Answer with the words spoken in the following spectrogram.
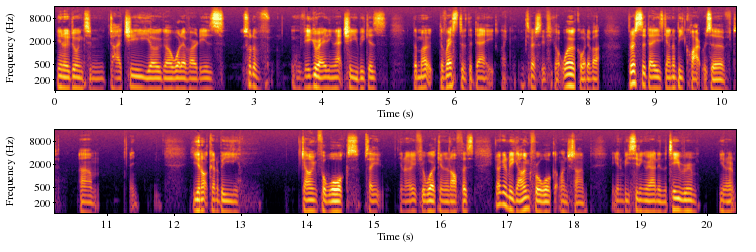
you know, doing some tai chi, yoga, whatever it is, sort of invigorating that chi because the mo- the rest of the day, like especially if you've got work or whatever, the rest of the day is going to be quite reserved. Um, you're not going to be going for walks. Say, you know, if you're working in an office, you're not going to be going for a walk at lunchtime. You're going to be sitting around in the tea room, you know,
